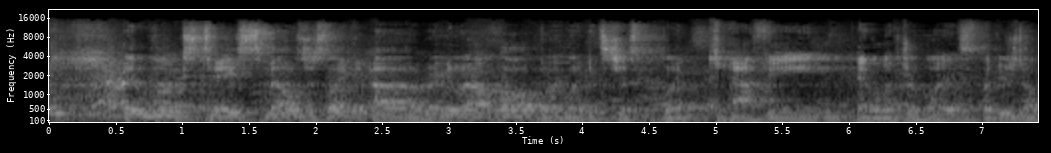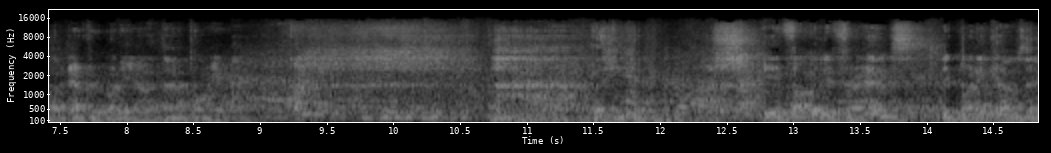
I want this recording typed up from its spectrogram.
It looks, tastes, smells just like uh, regular alcohol, but like it's just like caffeine and electrolytes. Like you're just helping everybody out at that point. you fuck with your friends, your buddy comes in,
